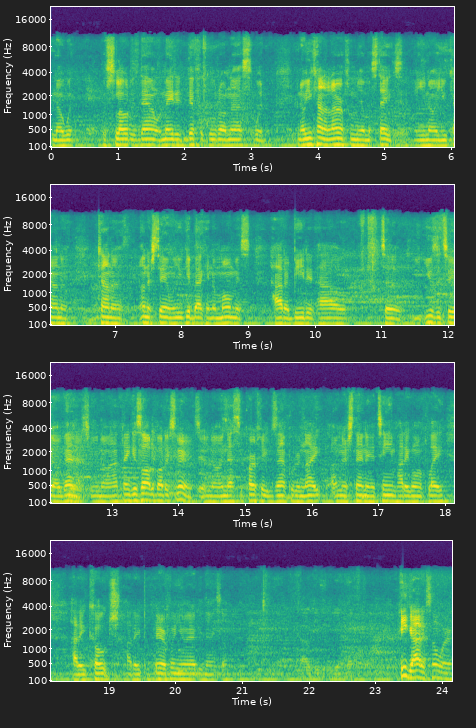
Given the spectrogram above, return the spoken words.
you know, would, would slowed us down, what made it difficult on us, would, you know, you kind of learn from your mistakes. And, you know, you kind of kind of understand when you get back in the moments how to beat it, how to use it to your advantage. You know, I think it's all about experience. You know, and that's the perfect example tonight. Understanding the team, how they're going to play, how they coach, how they prepare for you, and everything. So he got it somewhere.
